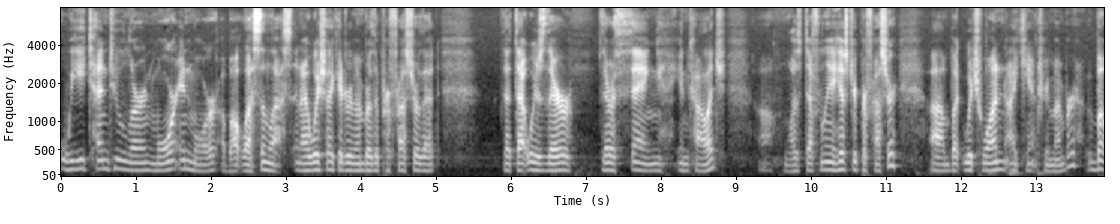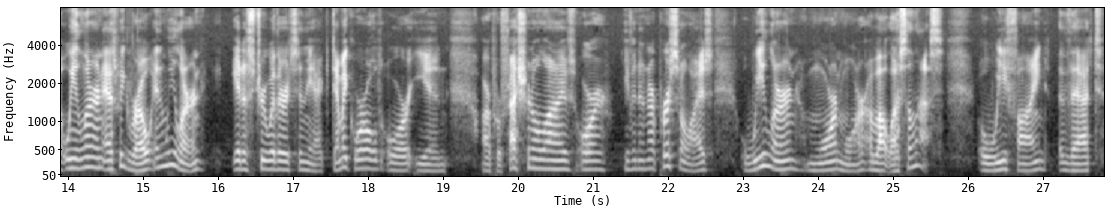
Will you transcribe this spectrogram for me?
we tend to learn more and more about less and less. And I wish I could remember the professor that that that was their their thing in college uh, was definitely a history professor, um, but which one I can't remember. But we learn as we grow, and we learn. It is true whether it's in the academic world or in our professional lives or even in our personal lives, we learn more and more about less and less. We find that,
